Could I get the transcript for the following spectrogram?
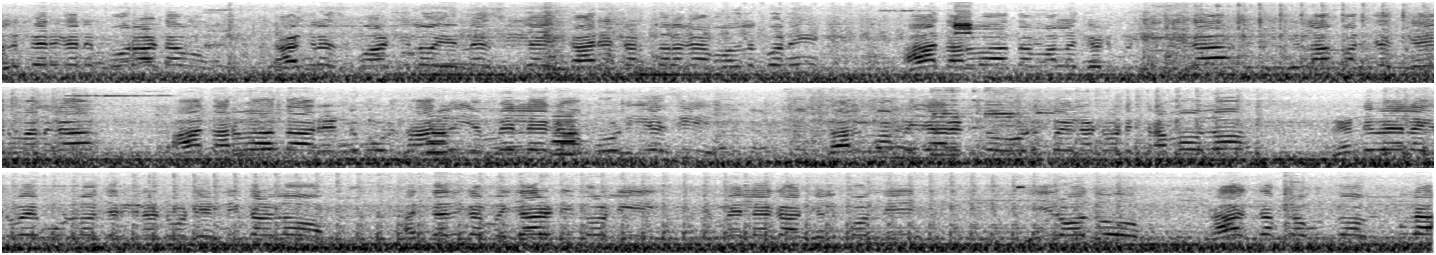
అలుపెరగని పోరాటం కాంగ్రెస్ పార్టీలో ఎన్ఎస్సీఐ కార్యకర్తలుగా మొదలుకొని ఆ తర్వాత మళ్ళీ జడ్పీటీసీగా జిల్లా పరిషత్ చైర్మన్గా ఆ తర్వాత రెండు మూడు సార్లు ఎమ్మెల్యేగా పోటీ చేసి స్వల్ప మెజారిటీతో ఓడిపోయినటువంటి క్రమంలో రెండు వేల ఇరవై మూడులో జరిగినటువంటి ఎన్నికల్లో అత్యధిక మెజారిటీతోటి ఎమ్మెల్యేగా గెలుపొంది. ఈరోజు రాష్ట్ర ప్రభుత్వం విప్పుగా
